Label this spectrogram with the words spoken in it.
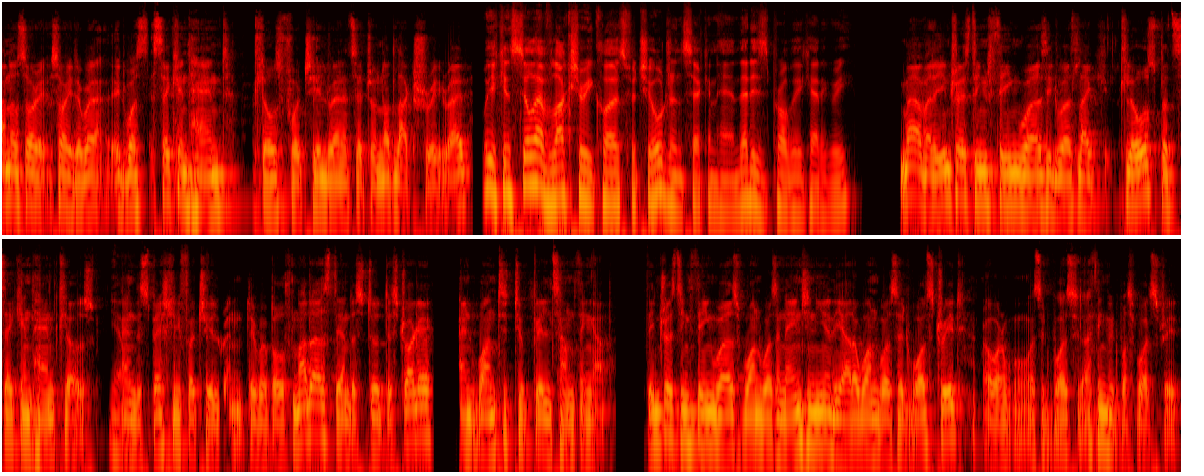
Oh, no, sorry, sorry. There were it was secondhand clothes for children, etc., not luxury, right? Well, you can still have luxury clothes for children secondhand. That is probably a category. Well, but the interesting thing was it was like clothes, but secondhand clothes, yep. and especially for children. They were both mothers. They understood the struggle and wanted to build something up. The interesting thing was one was an engineer, the other one was at Wall Street, or was it was I think it was Wall Street,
